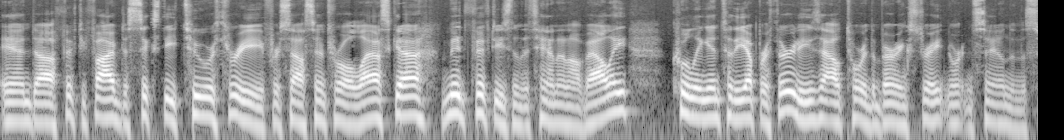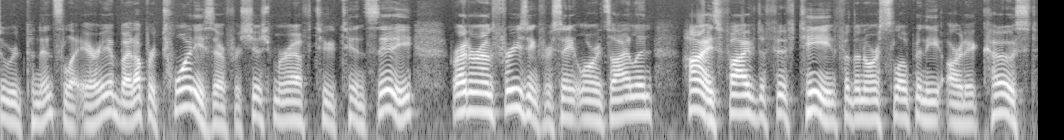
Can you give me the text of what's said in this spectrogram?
and uh, 55 to 62 or 3 for south central Alaska, mid 50s in the Tanana Valley cooling into the upper 30s out toward the Bering Strait, Norton Sound, and the Seward Peninsula area, but upper 20s there for Shishmaref to Tin City, right around freezing for St. Lawrence Island, highs 5 to 15 for the North Slope and the Arctic coast.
